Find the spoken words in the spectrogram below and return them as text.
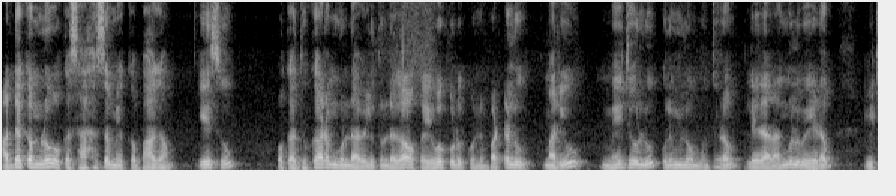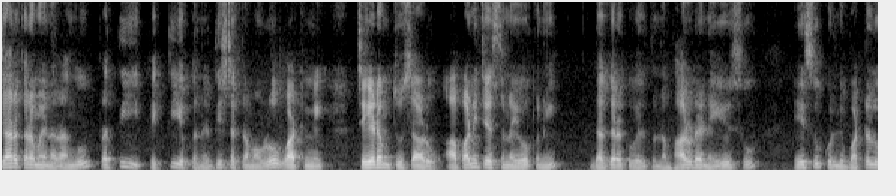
అద్దకంలో ఒక సాహసం యొక్క భాగం. యేసు ఒక దుకాణం గుండా వెళుతుండగా ఒక యువకుడు కొన్ని బట్టలు మరియు మేజోళ్ళు కులిమిలో ముంచడం లేదా రంగులు వేయడం విచారకరమైన రంగు ప్రతి వ్యక్తి యొక్క నిర్దిష్ట క్రమంలో వాటిని చేయడం చూశాడు. ఆ పని చేస్తున్న యువకుని దగ్గరకు వెళ్తున్న బాలుడైన యేసు యేసు కొన్ని బట్టలు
